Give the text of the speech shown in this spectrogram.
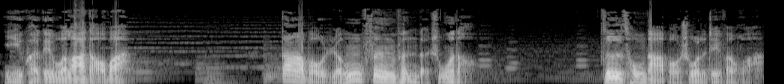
你快给我拉倒吧！大宝仍愤愤的说道。自从大宝说了这番话，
